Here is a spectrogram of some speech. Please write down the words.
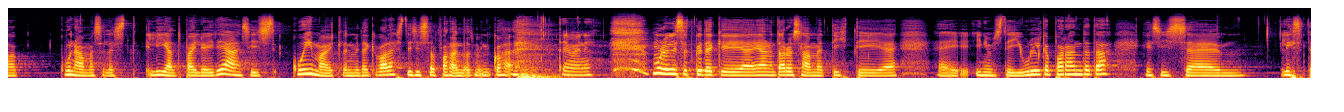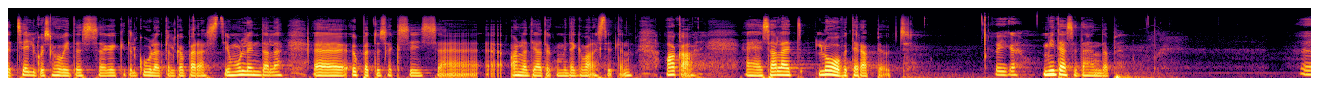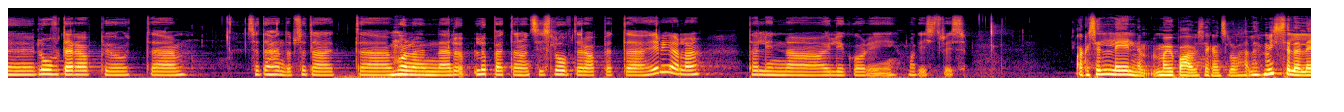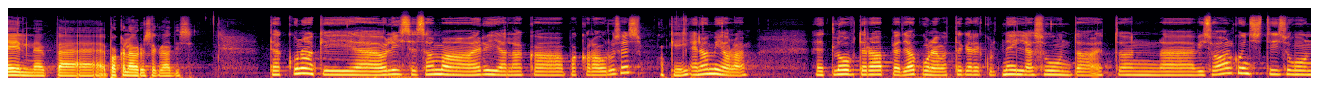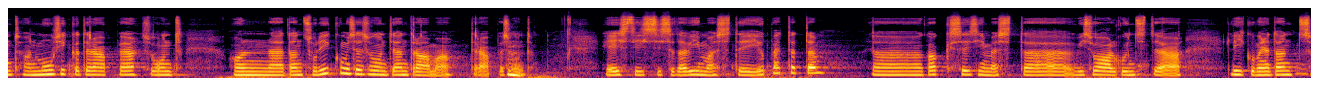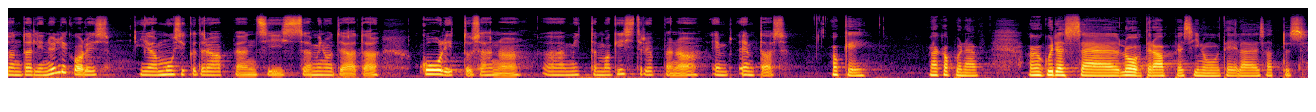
kuna ma sellest liialt palju ei tea, siis kui ma ütlen midagi valesti, siis sa parandad mind kohe. teeme nii. mul on lihtsalt kuidagi jäänud arusaam, et tihti inimesed ei julge parandada ja siis äh, lihtsalt, et selguse huvides kõikidel kuulajatel ka pärast ja mulle endale äh, õpetuseks siis äh, anna teada, kui midagi valesti ütlen. aga äh, sa oled loovterapeut. õige. mida see tähendab? loovterapeut, see tähendab seda, et ma olen lõpetanud siis loovteraapiate eriala Tallinna Ülikooli magistris aga sellele eelneb, ma juba segan sulle vahele, mis sellele eelneb bakalaureusekraadis? Tead, kunagi äh, oli seesama eriala ka bakalaureuse okay., enam ei ole. et loovteraapiad jagunevad tegelikult nelja suunda, et on äh, visuaalkunsti suund, on muusikateraapia suund, on äh, tantsuliikumise suund ja on draamateraapia suund. Mm.. Eestis siis seda viimast ei õpetata, kaks esimest, visuaalkunst ja liikumine, tants on Tallinna Ülikoolis ja muusikateraapia on siis minu teada koolitusena, äh, mitte magistriõppena EMTA-s. okei okay., väga põnev. aga kuidas see loovteraapia sinu teele sattus?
